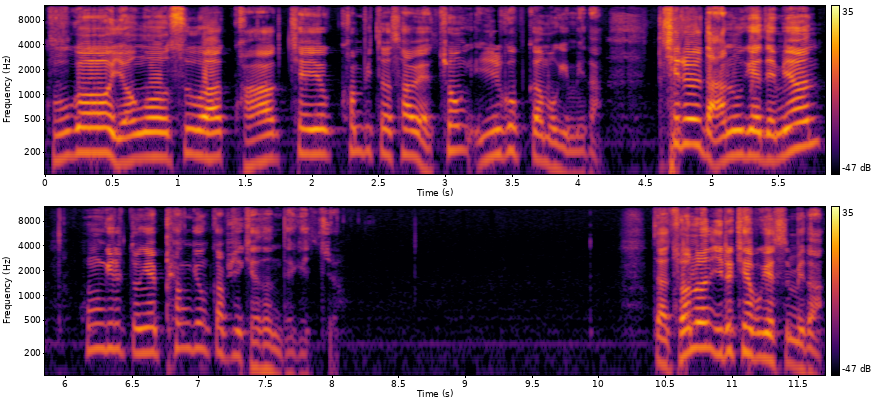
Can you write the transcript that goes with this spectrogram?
국어, 영어, 수학, 과학, 체육, 컴퓨터, 사회 총 7과목입니다. 7을 나누게 되면 홍길동의 평균값이 계산되겠죠. 자 저는 이렇게 해보겠습니다.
